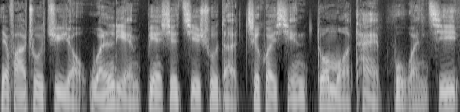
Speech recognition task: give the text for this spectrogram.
研发出具有纹脸辨识技术的智慧型多模态捕蚊机。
